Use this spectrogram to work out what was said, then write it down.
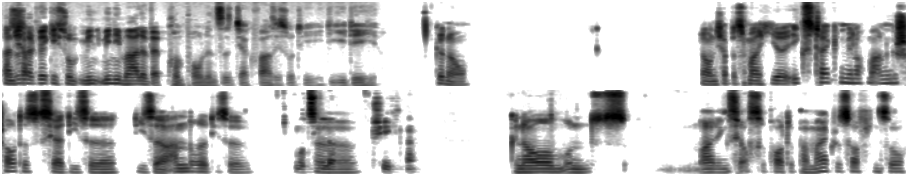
Also, also es ist halt wirklich so minimale Web Components sind ja quasi so die, die Idee hier. Genau. Ja, und ich habe jetzt mal hier X-Tag mir nochmal angeschaut. Das ist ja diese, diese andere, diese Mozilla-Geschichte. Äh, ne? genau, und allerdings ja auch supported bei Microsoft und so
